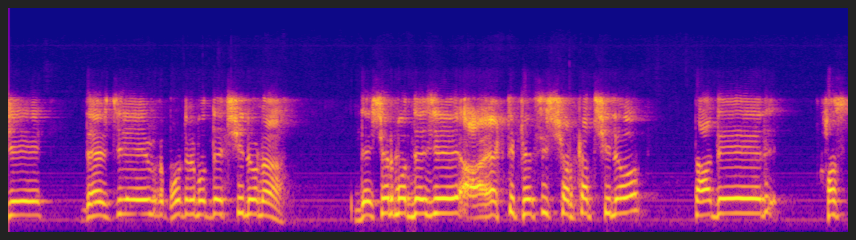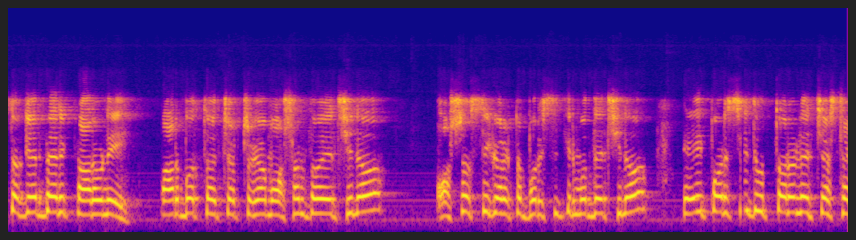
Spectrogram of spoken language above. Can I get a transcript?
যে দেশ যে ভোটের মধ্যে ছিল না, দেশের মধ্যে যে একটি ফেসিস সরকার ছিল, তাদের হস্তক্ষেপের কারণে পার্বত্য চট্টগ্রাম অশান্ত হয়েছিল। অস্বস্তিকর একটা পরিস্থিতির মধ্যে ছিল। এই পরিস্থিতি উত্তরণের চেষ্টা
